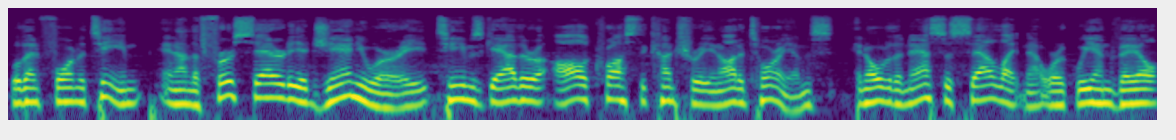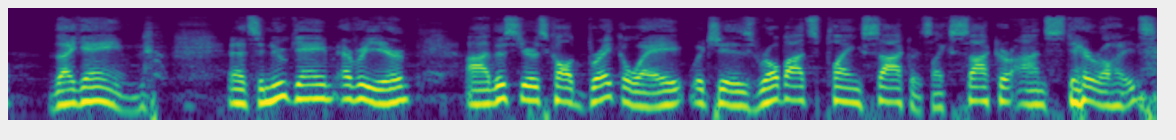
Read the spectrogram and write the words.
will then form a team. And on the first Saturday of January, teams gather all across the country in auditoriums, and over the NASA satellite network, we unveil the game. And it's a new game every year. Uh, this year is called Breakaway, which is robots playing soccer. It's like soccer on steroids.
